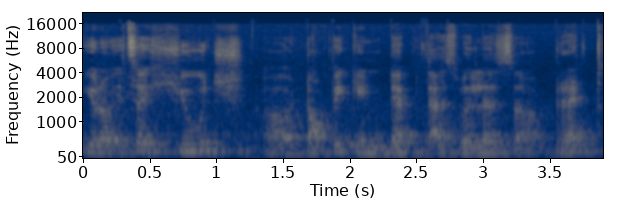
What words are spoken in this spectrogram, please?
you know, it's a huge uh, topic in depth as well as uh, breadth.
